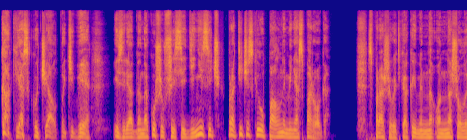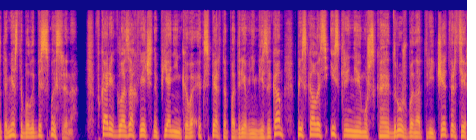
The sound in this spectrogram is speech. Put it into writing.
как я скучал по тебе!» Изрядно накушавшийся Денисыч практически упал на меня с порога. Спрашивать, как именно он нашел это место, было бессмысленно. В карих глазах вечно пьяненького эксперта по древним языкам плескалась искренняя мужская дружба на три четверти,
